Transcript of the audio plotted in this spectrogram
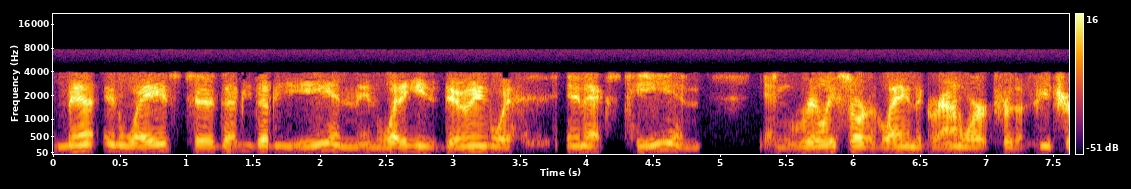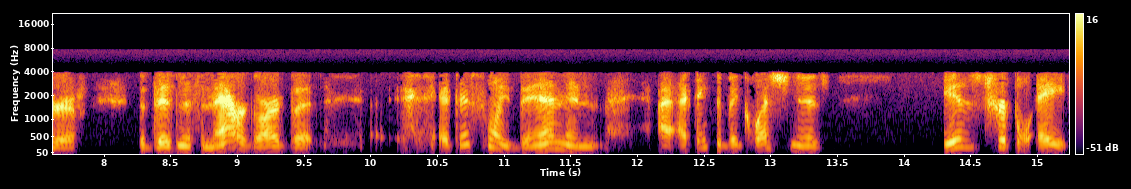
meant in ways to WWE and, and what he's doing with NXT and and really sort of laying the groundwork for the future of the business in that regard. But at this point, Ben, and I, I think the big question is is Triple H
